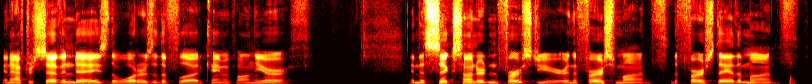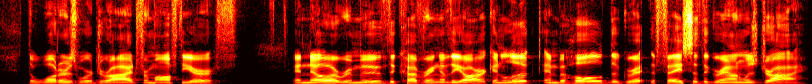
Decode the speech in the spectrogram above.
And after seven days, the waters of the flood came upon the earth. In the 601st year, in the first month, the first day of the month, the waters were dried from off the earth. And Noah removed the covering of the ark and looked, and behold, the, the face of the ground was dry.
